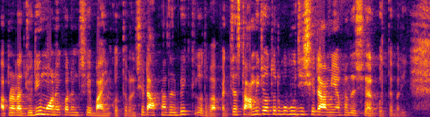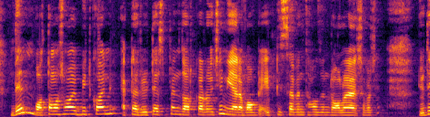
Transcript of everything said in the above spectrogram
আপনারা যদি মনে করেন সে বাইং করতে পারেন, সেটা আপনাদের ব্যক্তিগত ব্যাপার। জাস্ট আমি যতটুকু বুঝি, সেটা আমি আপনাদের শেয়ার করতে পারি। দেন বর্তমান সময় বিটকয়েন একটা রিটেসমেন্ট দরকার রয়েছে near about eighty seven thousand ডলারের আশেপাশে। যদি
